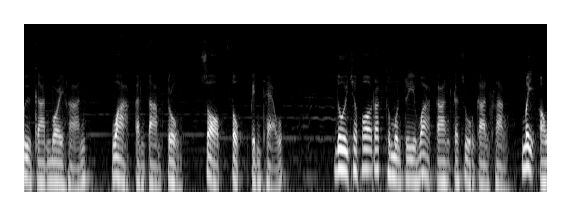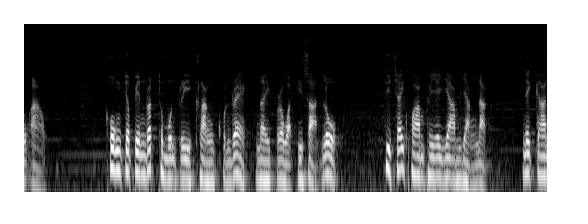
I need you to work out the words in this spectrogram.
มือการบริหารว่ากันตามตรง สอบตกเป็นแถว โดยเฉพาะรัฐมนตรีว่าการกระทรวงการคลังไม่เอาอ่าวคงจะเป็นรัฐมนตรีคลังคนแรกในประวัติศาสตร์โลก ที่ใช้ความพยายามอย่างหนัก ในการ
